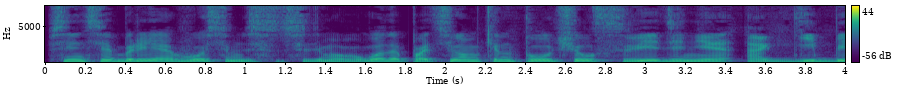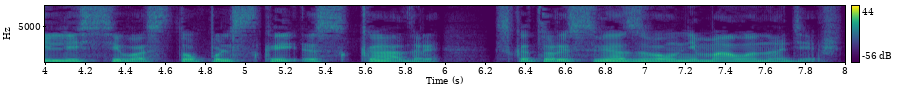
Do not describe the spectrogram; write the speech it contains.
В сентябре 87 года Потемкин получил сведения о гибели Севастопольской эскадры, с которой связывал немало надежд.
